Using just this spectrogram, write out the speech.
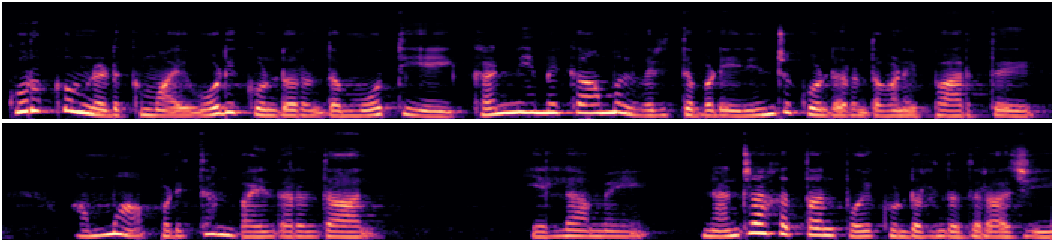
குறுக்கும் நெடுக்குமாய் ஓடிக்கொண்டிருந்த மோத்தியை கண்ணியமிக்காமல் விரித்தபடி நின்று கொண்டிருந்தவனை பார்த்து அம்மா அப்படித்தான் பயந்திருந்தாள். எல்லாமே நன்றாகத்தான் போய்க் கொண்டிருந்தது ராஜி.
